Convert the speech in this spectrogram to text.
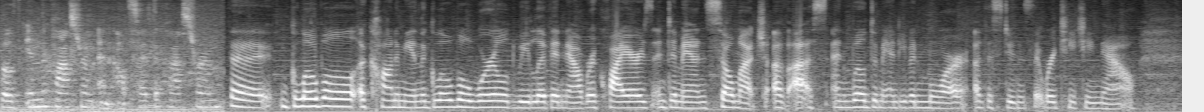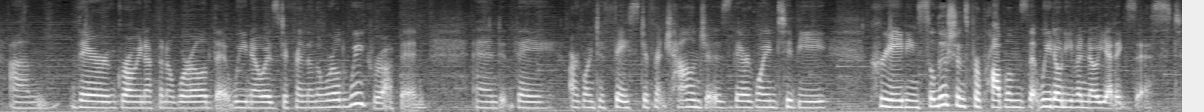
both in the classroom and outside the classroom. The global economy and the global world we live in now requires and demands so much of us and will demand even more of the students that we're teaching now. Um, they're growing up in a world that we know is different than the world we grew up in and they are going to face different challenges. They're going to be creating solutions for problems that we don't even know yet exist.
